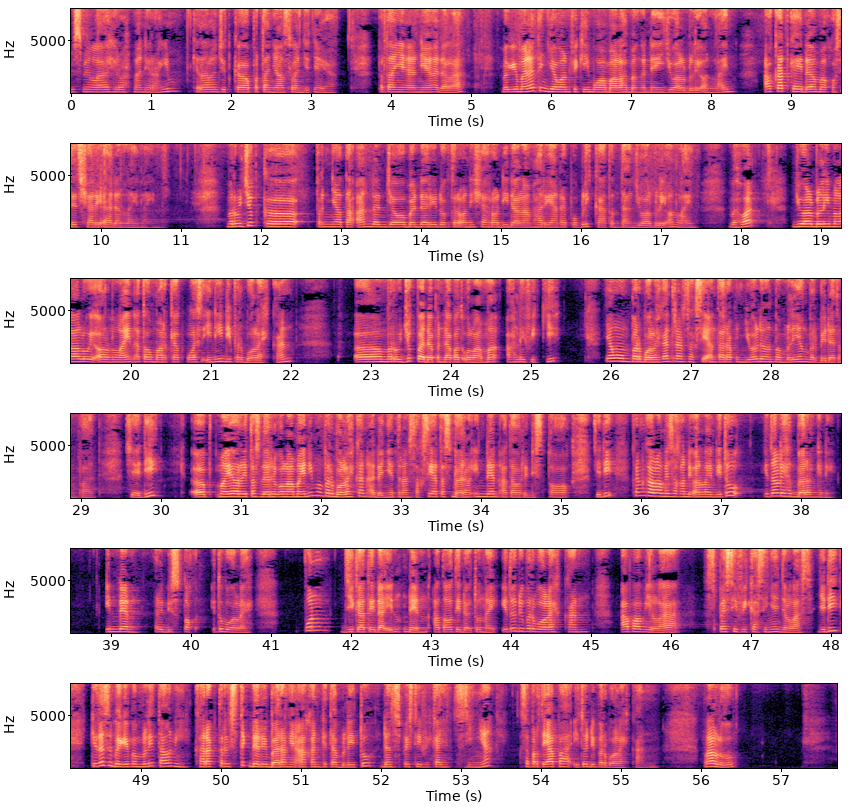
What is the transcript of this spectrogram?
Bismillahirrahmanirrahim. Kita lanjut ke pertanyaan selanjutnya ya. Pertanyaannya adalah, bagaimana tinjauan fikih muamalah mengenai jual beli online, akad kaidah makosid syariah dan lain-lain. Merujuk ke pernyataan dan jawaban dari Dr. Oni Syahrodi dalam Harian Republika tentang jual beli online, bahwa jual beli melalui online atau marketplace ini diperbolehkan e, merujuk pada pendapat ulama ahli fikih yang memperbolehkan transaksi antara penjual dengan pembeli yang berbeda tempat. Jadi, e, mayoritas dari ulama ini memperbolehkan adanya transaksi atas barang inden atau ready stock. Jadi, kan kalau misalkan di online itu kita lihat barang ini, inden, ready stock itu boleh. Pun jika tidak inden atau tidak tunai, itu diperbolehkan apabila spesifikasinya jelas. Jadi kita sebagai pembeli tahu nih karakteristik dari barang yang akan kita beli itu dan spesifikasinya seperti apa itu diperbolehkan. Lalu,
